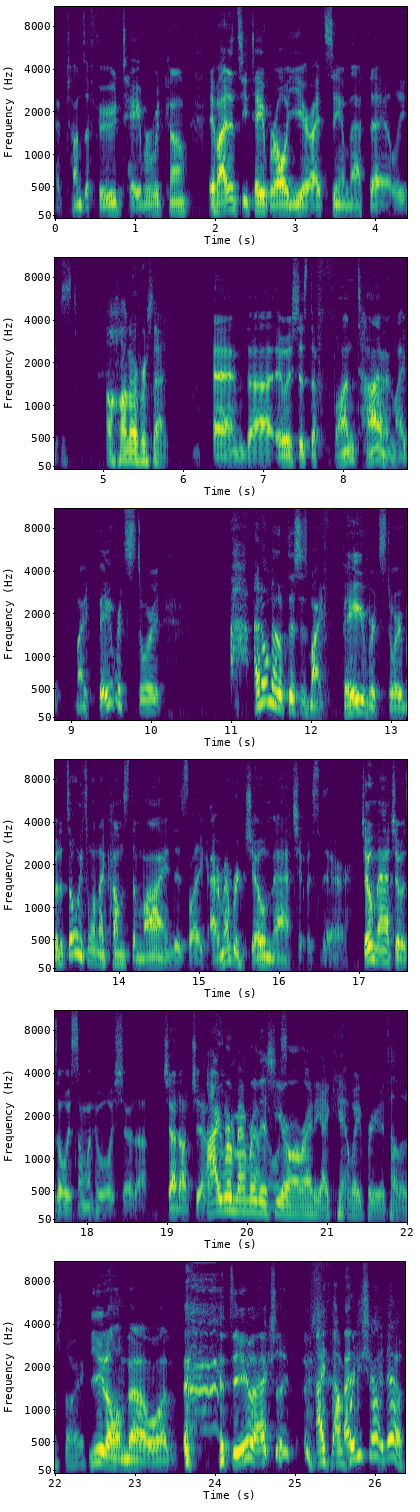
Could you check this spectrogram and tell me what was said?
have tons of food. Tabor would come. If I didn't see Tabor all year, I'd see him that day at least. A hundred percent. And uh, it was just a fun time. And my my favorite story. I don't know if this is my favorite story, but it's always one that comes to mind. Is like I remember Joe Matchett was there. Joe Matchett was always someone who always showed up. Shout out Joe. I remember this year already. I can't wait for you to tell the story. You don't know what? do you actually? I, am pretty I, sure I do.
